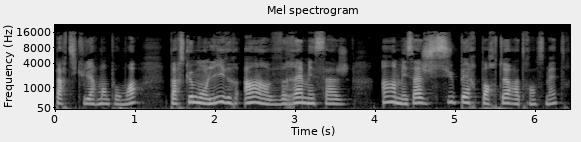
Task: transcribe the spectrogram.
particulièrement pour moi parce que mon livre a un vrai message, a un message super porteur à transmettre.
